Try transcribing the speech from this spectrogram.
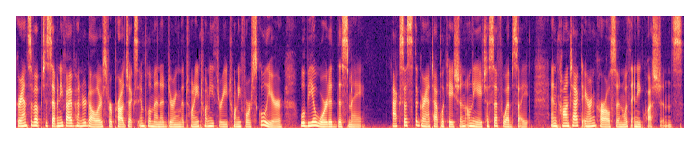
Grants of up to $7,500 for projects implemented during the 2023 24 school year will be awarded this May. Access the grant application on the HSF website and contact Erin Carlson with any questions.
